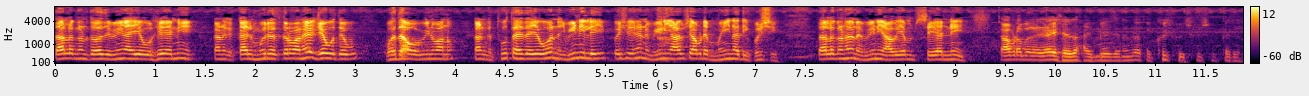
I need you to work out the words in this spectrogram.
તાલગણ તો હજી વીણાય એવું છે નહીં કારણ કે કાલે મુહૂર્ત કરવાનું છે જેવું તેવું. વધાવો વીણવાનો. કારણ કે થૂથાઈ થાય એવું હોય ને વીણી લઈ પછી છે ને વીણી આવશે આપણે મહિનાથી પછી. તાલગણ છે ને વીણી આવે એમ છે નહીં. તો આપણે બધા જાય છે તો બે જણા તો ખુશ ખુશ ખુશ કરીએ.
